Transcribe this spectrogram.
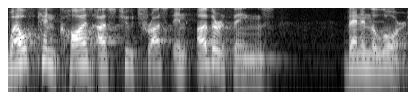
wealth can cause us to trust in other things than in the Lord.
